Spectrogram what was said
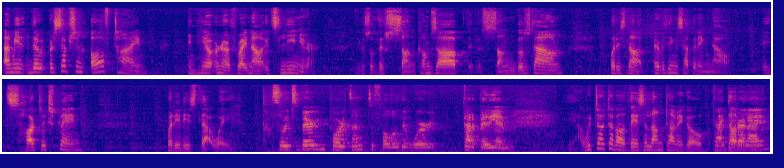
I mean, the perception of time in here on Earth right now, it's linear because of the sun comes up, the sun goes down, but it's not. Everything is happening now. It's hard to explain, but it is that way. So it's very important to follow the word carpe diem. Yeah, we talked about this a long time ago. My Carpe daughter and I.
